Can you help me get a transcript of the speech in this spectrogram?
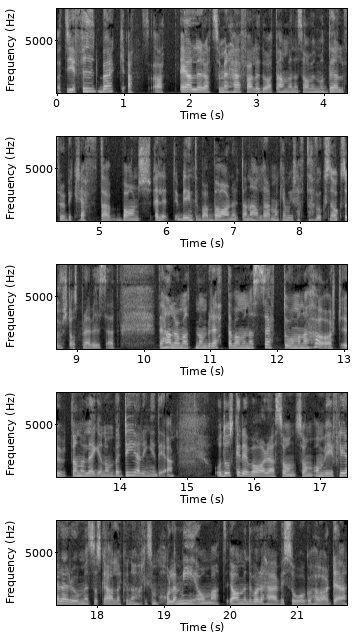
att ge feedback, att, att, eller att som i det här fallet då, att använda sig av en modell för att bekräfta barns, eller inte bara barn utan alla, man kan bekräfta vuxna också förstås på det här viset. Det handlar om att man berättar vad man har sett och vad man har hört utan att lägga någon värdering i det. Och då ska det vara sånt som, om vi är flera i rummet så ska alla kunna liksom hålla med om att ja men det var det här vi såg och hörde.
